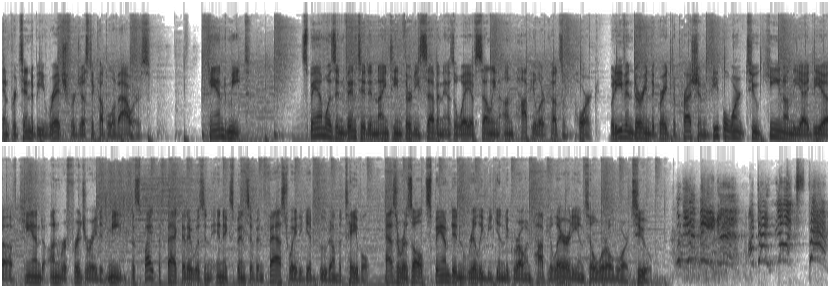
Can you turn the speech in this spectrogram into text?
and pretend to be rich for just a couple of hours. Canned meat. Spam was invented in 1937 as a way of selling unpopular cuts of pork. But even during the Great Depression, people weren't too keen on the idea of canned, unrefrigerated meat, despite the fact that it was an inexpensive and fast way to get food on the table. As a result, Spam didn't really begin to grow in popularity until World War II. What do you mean? I don't like Spam!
